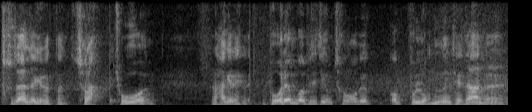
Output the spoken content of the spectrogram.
투자적인 어떤 철학, 조언을 하게 됩니다. 워렌 버핏이 지금 1,500억 불 넘는 재산을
